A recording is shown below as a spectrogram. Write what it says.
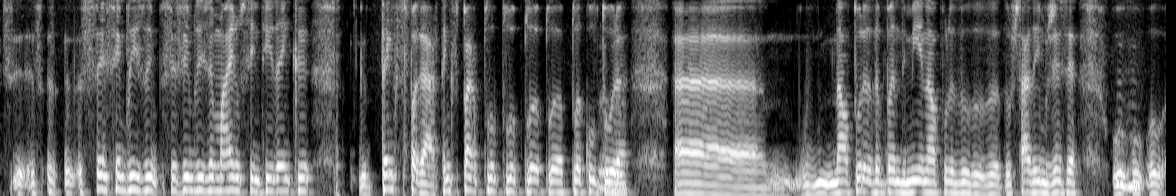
se se sensibilizem, sensibilizem mais no sentido em que tem que se pagar, tem que se pagar pelo- pelo- pela, pela, pela cultura. Ah, na altura da pandemia, na altura do, do, do estado de emergência, o- o- o-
